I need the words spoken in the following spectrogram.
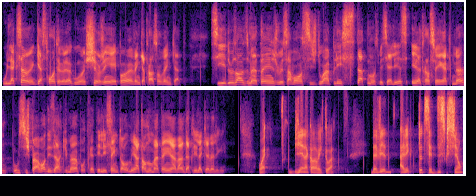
où l'accès à un gastro-entérologue ou un chirurgien n'est pas 24 heures sur 24. S'il est 2 heures du matin, je veux savoir si je dois appeler STAT, mon spécialiste, et le transférer rapidement, ou si je peux avoir des arguments pour traiter les symptômes et attendre au matin avant d'appeler la cavalerie. Oui, bien d'accord avec toi. David, avec toute cette discussion,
